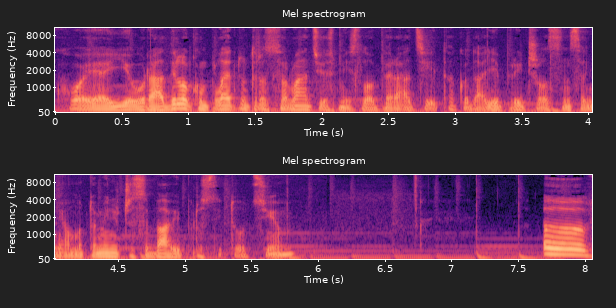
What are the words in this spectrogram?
koja je uradila kompletnu transformaciju u smislu operacije i tako dalje. Pričala sam sa njom o tom, inače se bavi prostitucijom. Uh,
